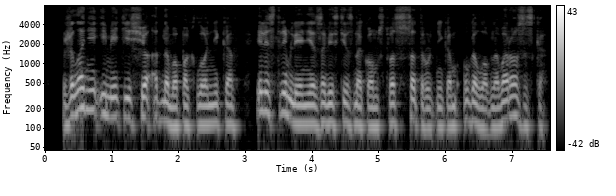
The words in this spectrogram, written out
— желание иметь еще одного поклонника или стремление завести знакомство с сотрудником уголовного розыска.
